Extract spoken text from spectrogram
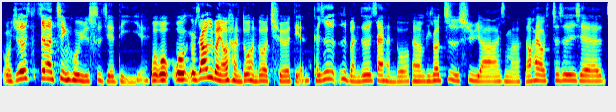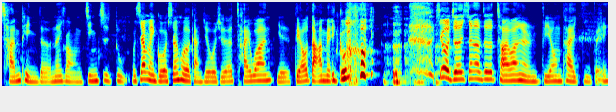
我觉得真的近乎于世界第一。我我我我知道日本有很多很多的缺点，可是日本就是在很多嗯，比如说秩序啊什么，然后还有就是一些产品的那种精致度。我在美国生活的感觉，我觉得台湾也吊打美国。所以我觉得真的就是台湾人不用太自卑。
